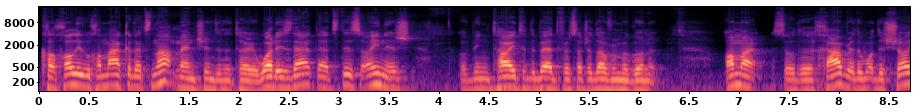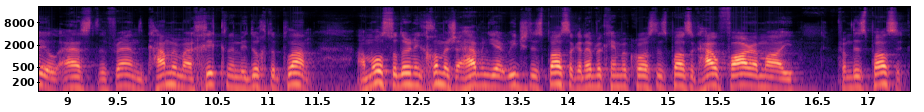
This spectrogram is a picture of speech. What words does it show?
kalchali v'chamaka that's not mentioned in the Torah. What is that? That's this einish of being tied to the bed for such a davar magunah. Omar, so the chaver, the the shoyel asked the friend. I'm also learning chumash. I haven't yet reached this pasuk. I never came across this pasuk. How far am I from this pasuk?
